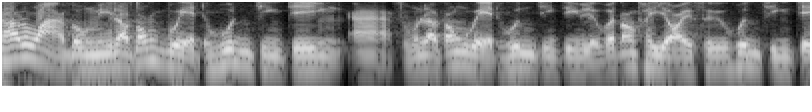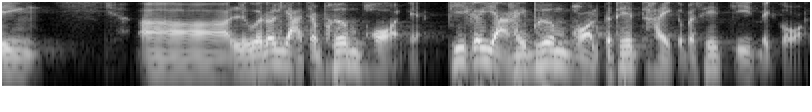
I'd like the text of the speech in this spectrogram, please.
ถ้าระหว่างตรงนี้เราต้อง weight หุ้นจริงๆอ่าสมมติเราต้อง weight หุ้นจริง ๆ หรือว่าต้องทยอยซื้อหุ้นจริงๆอ่าหรือว่าต้องอยากจะเพิ่มพอร์ตเนี่ยพี่ก็อยากให้เพิ่มพอร์ตประเทศไทยกับประเทศจีนไปก่อน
